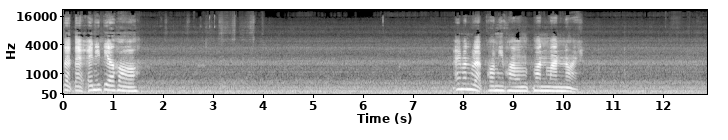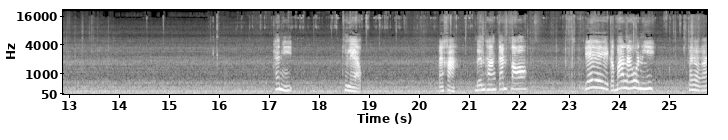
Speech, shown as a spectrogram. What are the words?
แต่แต่ไอ้นิดเดียวพอไอ้มันแบบพอมีความมันมันๆหน่อย แค่นี้ที่แล้ว ไปค่ะ เดินทางกันต่อ เย่กลับบ้านแล้ววันนี้ ไปเหรอคะ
